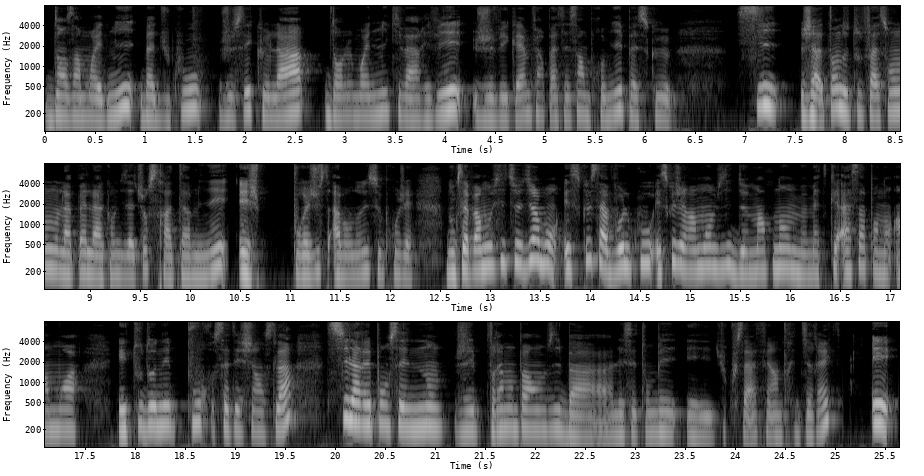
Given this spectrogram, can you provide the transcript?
dans un mois et demi, bah du coup, je sais que là, dans le mois et demi qui va arriver, je vais quand même faire passer ça en premier parce que si j'attends de toute façon, l'appel à la candidature sera terminé et je pourrais juste abandonner ce projet. Donc ça permet aussi de se dire, bon, est-ce que ça vaut le coup? Est-ce que j'ai vraiment envie de maintenant me mettre à ça pendant un mois et tout donner pour cette échéance-là? Si la réponse est non, j'ai vraiment pas envie, bah laissez tomber et du coup ça a fait un trait direct. Et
